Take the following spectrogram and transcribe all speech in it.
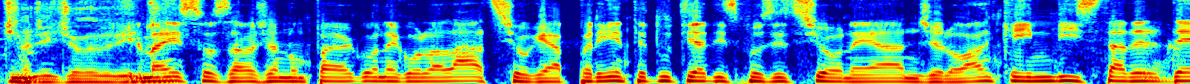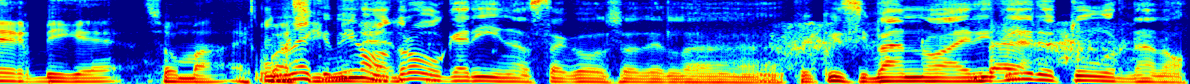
c'hanno i giocatori. Il maestro sta facendo un paragone con la Lazio che ha praticamente tutti a disposizione, Angelo, anche in vista del derby che insomma è quasi non è che io non la trovo carina sta cosa della... che questi vanno a ritiro Beh. e tornano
